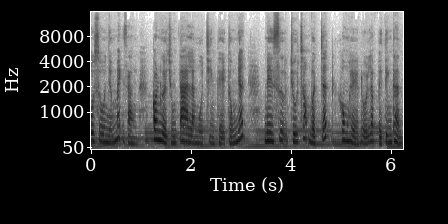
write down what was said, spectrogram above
Osho nhấn mạnh rằng con người chúng ta là một trình thể thống nhất nên sự chú trọng vật chất không hề đối lập với tinh thần.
